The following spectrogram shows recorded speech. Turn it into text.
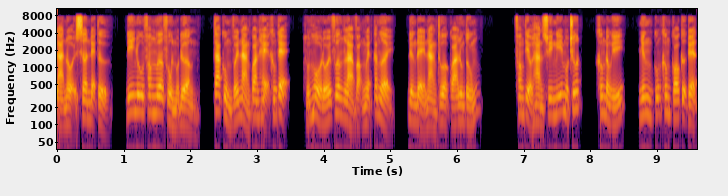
là nội sơn đệ tử đi nhu phong mưa phùn một đường, ta cùng với nàng quan hệ không tệ, huống hồ đối phương là vọng nguyện các người, đừng để nàng thua quá lung túng. Phong tiểu hàn suy nghĩ một chút, không đồng ý, nhưng cũng không có cự tuyệt,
